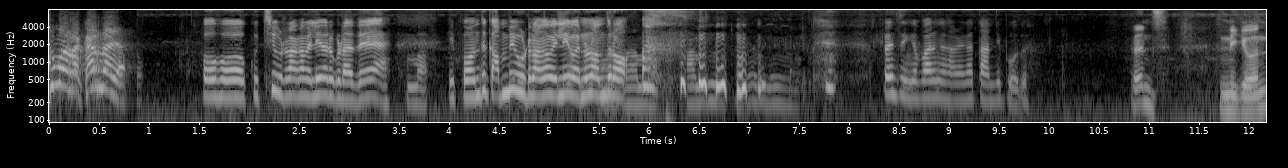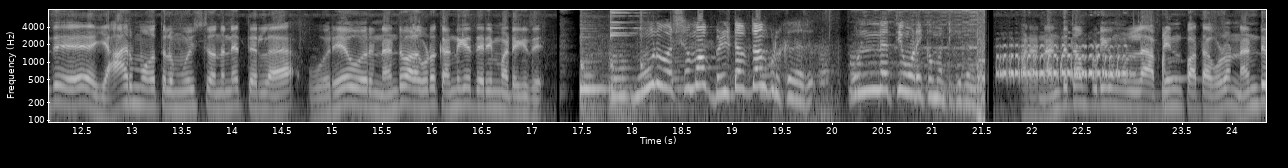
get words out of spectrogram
சும்மா கருணாயா ஓஹோ குச்சி விடுறாங்க வெளியே வரக்கூடாது. இப்போ வந்து கம்பி விடுறாங்க வெளியே வரணும்னு வந்துரும். ஆமா கம்பி விட்டா வெளியே வரும். ஃப்ரெண்ட்ஸ் இங்க பாருங்க அழகா தண்ணி போகுது. ஃப்ரெண்ட்ஸ் இன்னைக்கு வந்து யார் முகத்துல முழிச்சிட்டு வந்தோன்னே தெரில ஒரே ஒரு நண்டு வாழை கூட கண்ணுக்கே தெரிய மாட்டேங்குது. மூணு வருஷமா பில்டப் தான் கொடுக்கறாரு உன்னத்தையும் உடைக்க மாட்டேங்கிறாரு அட நண்டு தான் பிடிக்க முடியல அப்படின்னு பார்த்தா கூட நண்டு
